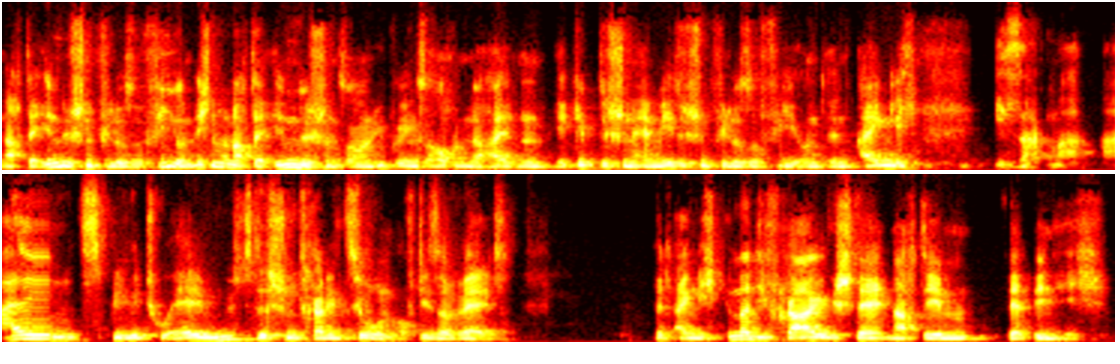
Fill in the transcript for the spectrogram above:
nach der indischen Philosophie und nicht nur nach der indischen, sondern übrigens auch in der alten ägyptischen, hermetischen Philosophie und in eigentlich, ich sag mal, allen spirituell mystischen Traditionen auf dieser Welt, wird eigentlich immer die Frage gestellt nach dem, wer bin ich?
